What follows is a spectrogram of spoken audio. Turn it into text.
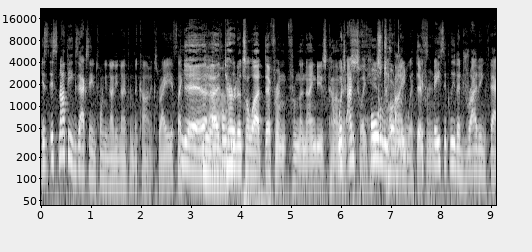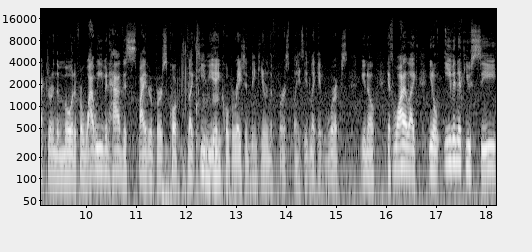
it's, it's not the exact same 2099 from the comics, right? It's like yeah, Yeah. I heard it's a lot different from the '90s comics. which I'm like, totally, totally fine with. Different. It's basically the driving factor and the motive for why we even have this Spider Verse corp like TVA Mm-hmm. corporation thing here in the first place. It like it works, you know. It's why like you know even if you see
